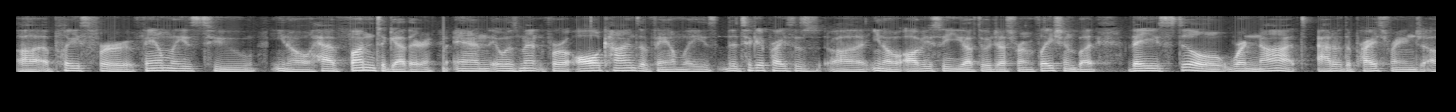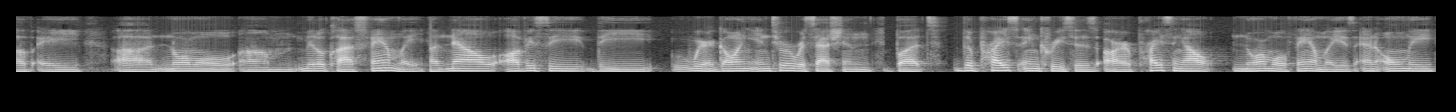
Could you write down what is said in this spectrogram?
uh, a place for families to, you know, have fun together. And it was meant for all kinds of families. The ticket prices, uh, you know, obviously you have to adjust for inflation, but they still were not out of the price range of a uh, normal um, middle class family. Uh, now, obviously, the we're going into a recession, but the price increases are pricing out normal families, and only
